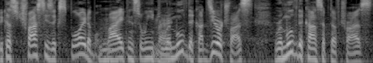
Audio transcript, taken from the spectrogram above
because trust is exploitable, mm. right? And so we need to remove the zero trust, remove the concept of trust,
